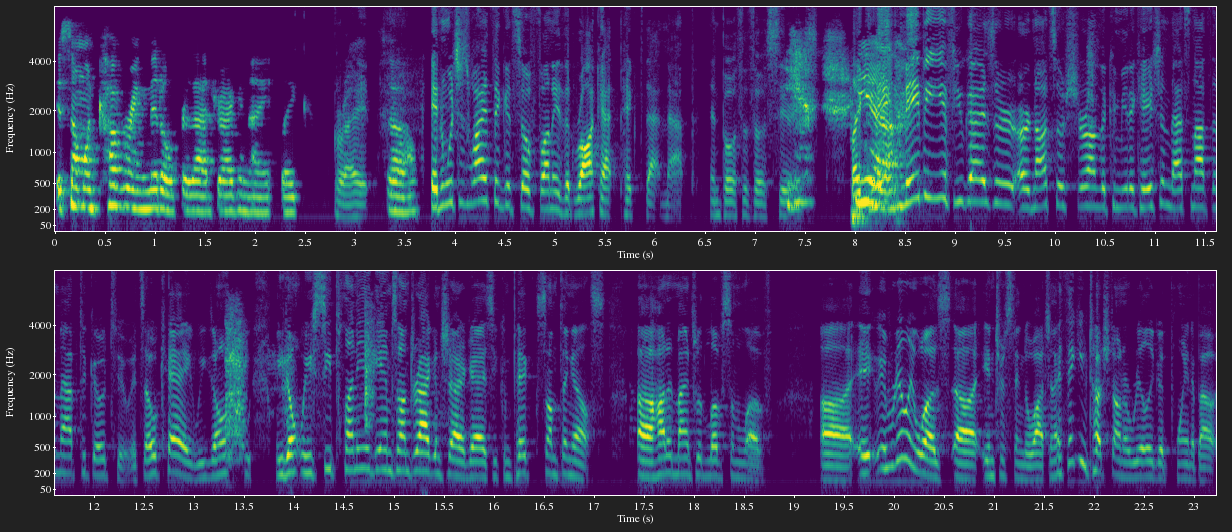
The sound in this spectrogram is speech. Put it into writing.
is someone covering middle for that Dragon Knight? Like, Right. So, and which is why I think it's so funny that ROCCAT picked that map in both of those series. Like, yeah. may, maybe if you guys are, are not so sure on the communication, that's not the map to go to. It's okay. We don't, we don't, we see plenty of games on Dragonshire, guys. You can pick something else. Uh, Haunted Mines would love some love. Uh, it, it really was uh, interesting to watch, and I think you touched on a really good point about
